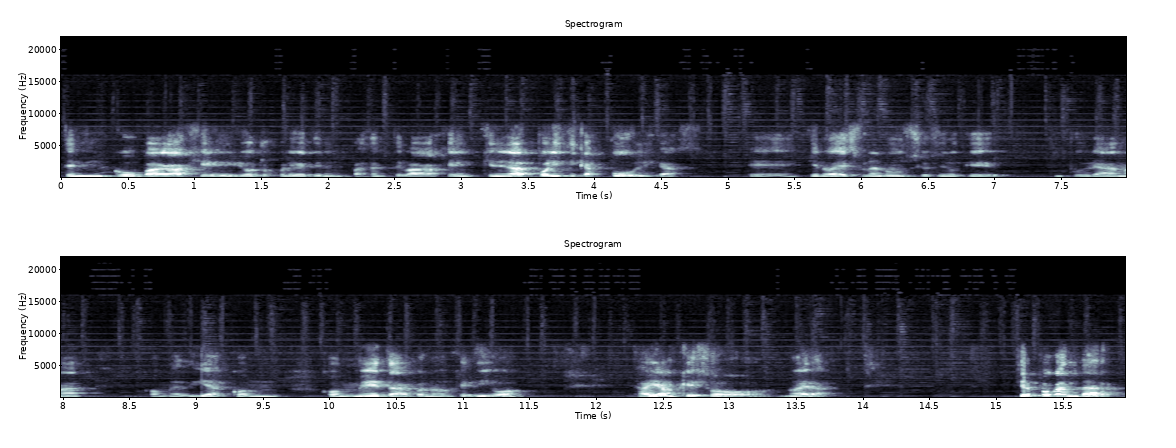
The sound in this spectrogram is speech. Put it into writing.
tengo bagaje y otros colegas tienen bastante bagaje en generar políticas públicas, eh, que no es un anuncio, sino que un programa con medidas, con, con meta, con objetivos. Sabíamos que eso no era. Y al poco andar,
